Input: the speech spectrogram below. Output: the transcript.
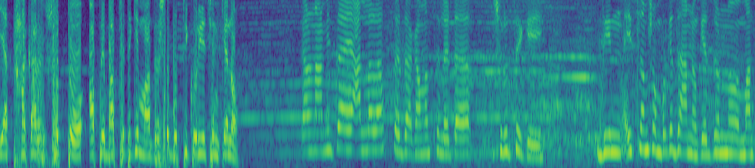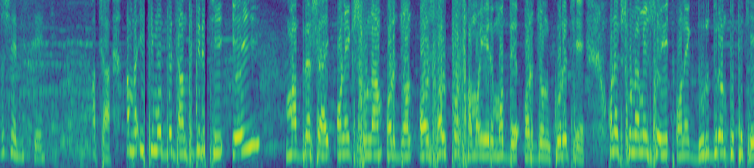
ইয়া থাকার সত্ত্বেও আপনি বাচ্চাটাকে মাদ্রাসায় ভর্তি করিয়েছেন কেন? কারণ আমি চাই আল্লাহ রাস্তায় যাক আমার ছেলেটা শুরু থেকেই। দিন ইসলাম সম্পর্কে জানুক, এর জন্য মাদ্রাসায় দিছে। আচ্ছা আমরা ইতিমধ্যে জানতে পেরেছি, এই মাদ্রাসায় অনেক সুনাম অর্জন অস্বল্প সময়ের মধ্যে অর্জন করেছে। অনেক সুনামের সহিত অনেক দূর দূরান্ত থেকে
